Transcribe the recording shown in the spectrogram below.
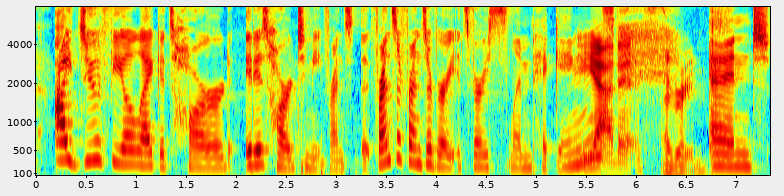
I do feel like it's hard. It is hard to meet friends. Friends of friends are very. It's very slim pickings. Yeah, it is. Agreed. and it- just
